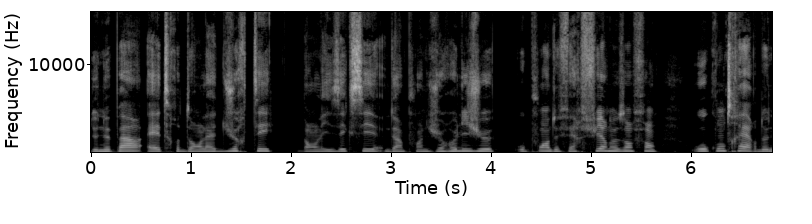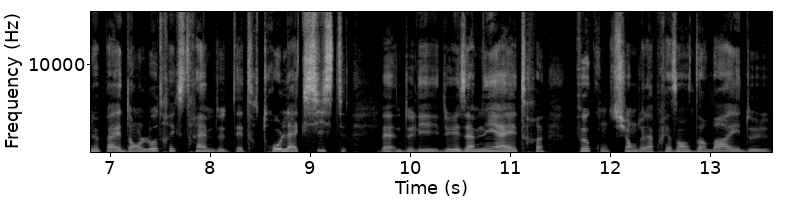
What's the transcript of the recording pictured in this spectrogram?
De ne pas être dans la dureté, dans les excès d'un point de vue religieux, au point de faire fuir nos enfants, ou au contraire de ne pas être dans l'autre extrême, d'être trop laxiste, ben, de les, de les amener à être peu conscients de la présence d'Allah et de,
